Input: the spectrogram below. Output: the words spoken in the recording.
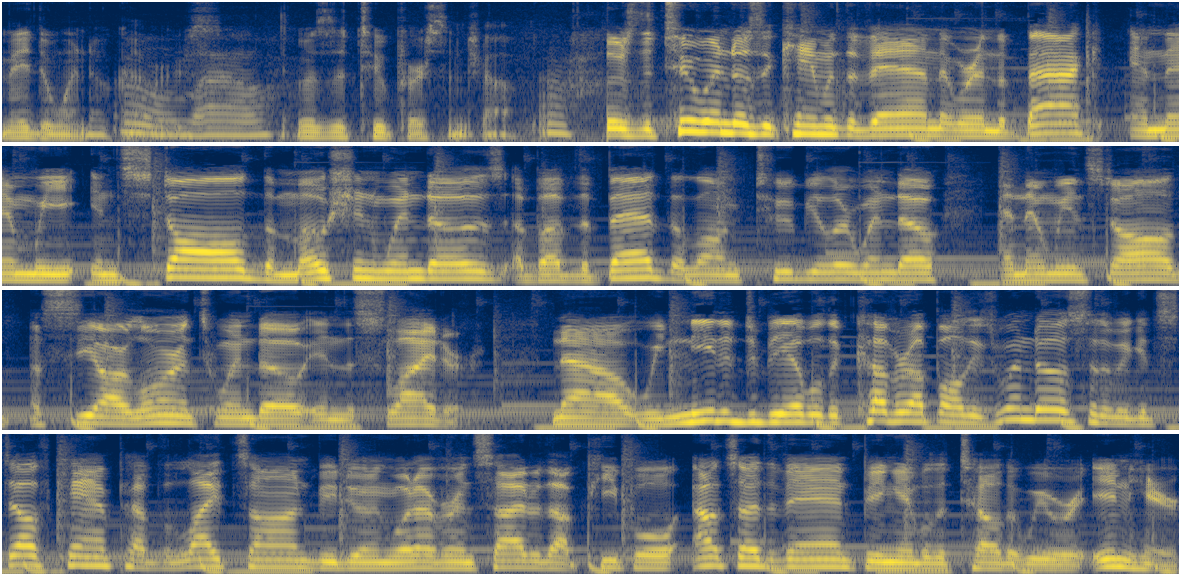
made the window Oh covers. wow. It was a two-person job. There's the two windows that came with the van that were in the back, and then we installed the motion windows above the bed, the long tubular window, and then we installed a CR Laurence window in the slider. Now, we needed to be able to cover up all these windows so that we could stealth camp, have the lights on, be doing whatever inside without people outside the van being able to tell that we were in here.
